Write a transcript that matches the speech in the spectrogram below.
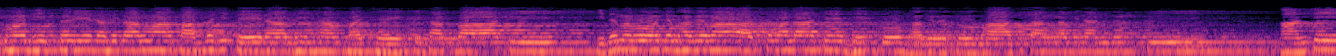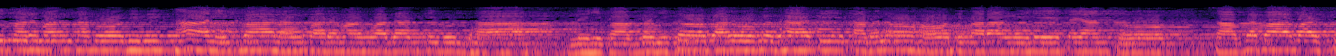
භෝ භික්ඛවේ දස ධම්මා පබ්බහිතේනා භින්නම් පච්චේ කිතබ්බාති ඉදම වෝච භගවා අස්සවනාතේ භික්ඛු භගවතෝ භාසං අභිනන්දන්ති. අන්ති පරමං සමෝධි මික්ඛා නිබ්බානං පරමං වදන්ති බුද්ධා. නහි පබ්බජිතෝ පරෝපඝාති තමනෝ හෝති පරං හේතයන්තෝ සබ්බපාපස්ස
